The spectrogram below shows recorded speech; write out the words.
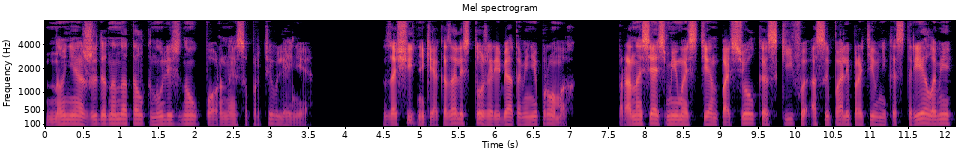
но неожиданно натолкнулись на упорное сопротивление. Защитники оказались тоже ребятами не промах. Проносясь мимо стен поселка, скифы осыпали противника стрелами,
